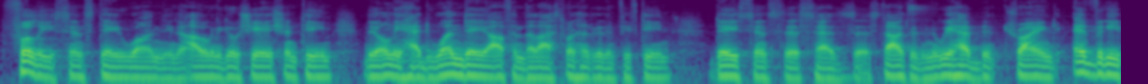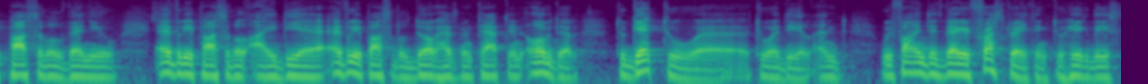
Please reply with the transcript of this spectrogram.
fully since day one. You know, our negotiation team, they only had one day off in the last 115 days since this has uh, started, and we have been trying every possible venue, every possible idea, every possible door has been tapped in order to get to, uh, to a deal. And we find it very frustrating to hear these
